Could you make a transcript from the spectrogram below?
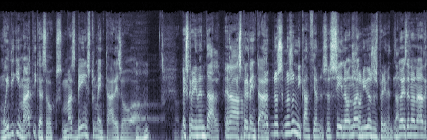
muito enigmáticas, ou mais bem instrumentales, ou... no- no sé experimental. Era, Experimental. No, no- no son ni canciones, es Sí, no, no, sonidos experimentales. No es, denominado,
